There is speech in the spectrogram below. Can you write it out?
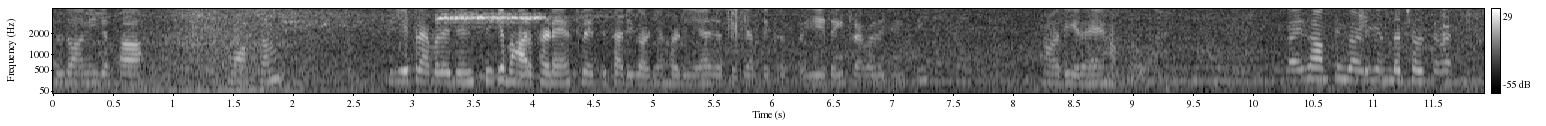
हल्द्वानी जैसा मौसम। ये ट्रैवल एजेंसी के बाहर खड़े हैं, इसलिए इतनी सारी गाड़ियाँ खड़ी हैं। जैसे कि आप देख सकते हो, ये रही ट्रैवल एजेंसी और ये रहे हम लोग। गाइस हम अपनी गाड़ी के अंदर चलते हुए।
